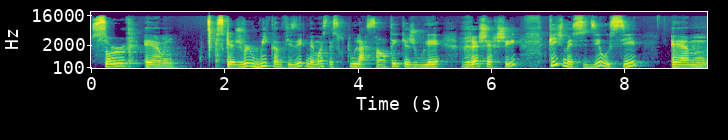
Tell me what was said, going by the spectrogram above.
sur... Euh, ce que je veux, oui, comme physique, mais moi, c'était surtout la santé que je voulais rechercher. Puis, je me suis dit aussi, euh,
